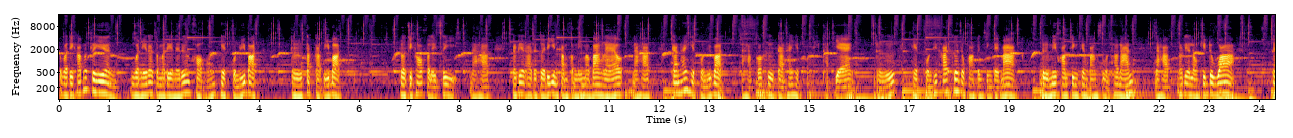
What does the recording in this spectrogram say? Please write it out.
สวัสดีครับนักเรียน วันนี้เราจะมาเรียนในเรื่องของเหตุผลวิบัติ หรือตรรกะวิบัติ logical fallacy นะครับ นักเรียนอาจจะเคยได้ยินคำคำนี้มาบ้างแล้วนะครับ การให้เหตุผลวิบัตินะครับ ก็คือการให้เหตุผลที่ขัดแย้ง หรือเหตุผลที่คลาดเคลื่อนจากความเป็นจริงไปมาก หรือมีความจริงเพียงบางส่วนเท่านั้นนะครับ นักเรียนลองคิดดูว่า ใน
